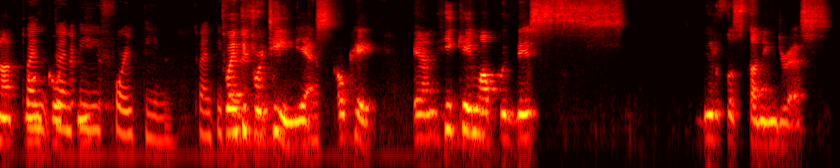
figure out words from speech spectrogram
not 2014. 2014. yes. Okay. And he came up with this beautiful, stunning dress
